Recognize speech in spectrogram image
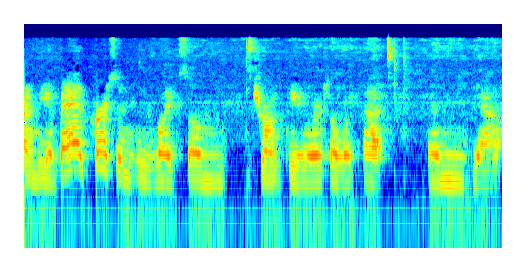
apparently, a bad person who's like some drug dealer or something like that. And yeah,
